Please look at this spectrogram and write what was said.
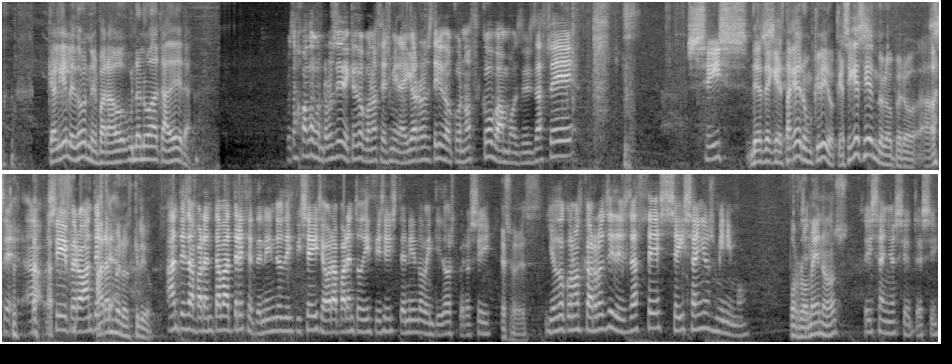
que alguien le done para una nueva cadera. Tú estás jugando con Rosy, ¿de qué lo conoces? Mira, yo a Rosy lo conozco, vamos, desde hace. Seis. Desde que está que era un crío. Que sigue siéndolo, pero. Sí, ah, sí, pero antes. Ahora es menos crío. Antes aparentaba 13 teniendo 16 y ahora aparento 16 teniendo 22, pero sí. Eso es. Yo lo conozco a Rosy desde hace 6 años mínimo. Por lo menos. 6 años, 7, sí.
